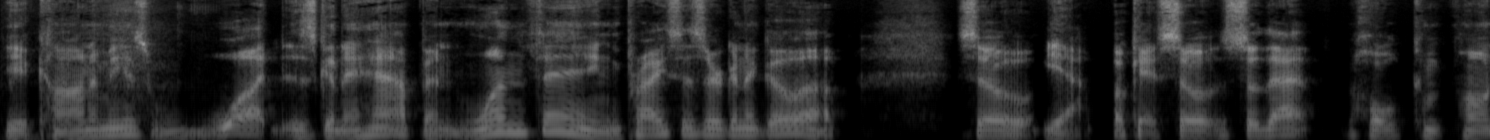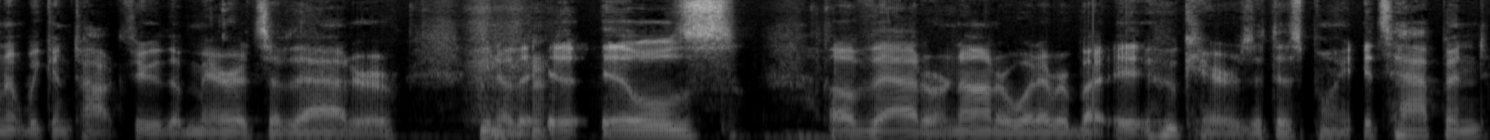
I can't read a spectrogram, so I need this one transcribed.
the economies? What is going to happen? One thing: prices are going to go up. So yeah, okay. So so that whole component we can talk through the merits of that, or you know the ills of that or not or whatever. But it, who cares at this point? It's happened.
